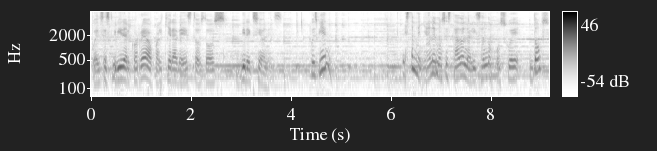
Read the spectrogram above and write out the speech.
Puedes escribir el correo a cualquiera de estas dos direcciones. Pues bien, esta mañana hemos estado analizando Josué 2,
